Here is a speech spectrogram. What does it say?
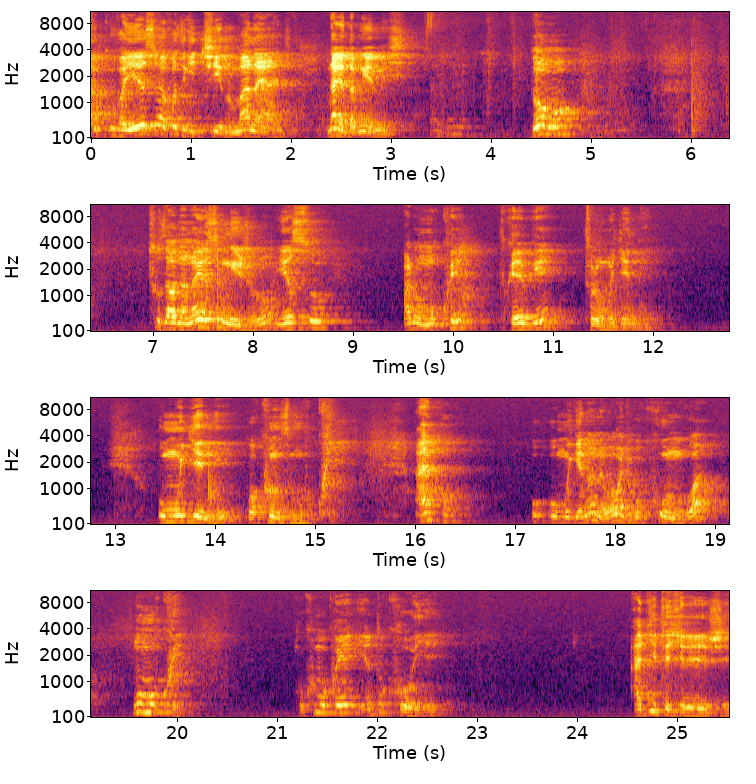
ati kuva yesu yakoze iki kintu mana yanjye nanjye ndamwemeye. Donc tuzabana na yesu mu ijoro yesu ari umukwe twebwe turi umugeni. Umugeni wakunze umukwe. Ariko umugeni none wabanje gukundwa n'umukwe. Kuko umukwe yadukoye abyitekerereje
